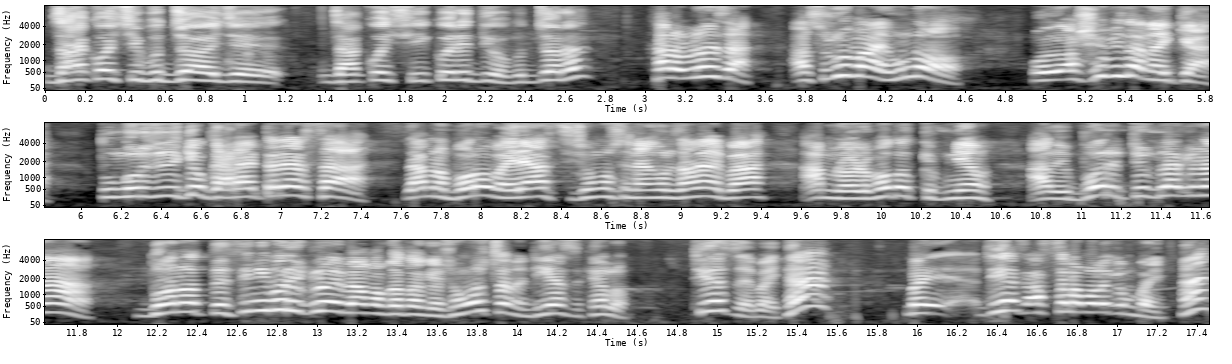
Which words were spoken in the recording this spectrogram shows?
যা কইছি বুঝছ ওই যে যা কইছি করে দিও বুঝছ না? খারাপ লয়ে যা। আর শুরু ভাই শুনো ওই অসুবিধা নাই কে? তোমার যদি কেউ গাড়া টারে আসা যে আমরা বড় ভাইরা আসছি সমস্যা নাই জানাই বা আমরা ওটা পদক্ষেপ নিয়াম। আর ওই বরে টুক লাগলে না দোয়ানতে চিনি বরে লইবা আমার কথা সমস্যা নাই ঠিক আছে খেলো। ঠিক আছে ভাই হ্যাঁ? ভাই ঠিক আছে আসসালামু আলাইকুম ভাই হ্যাঁ?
